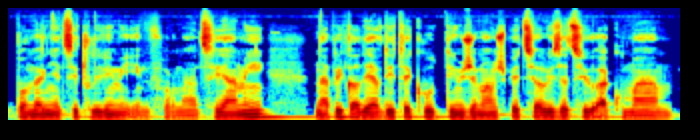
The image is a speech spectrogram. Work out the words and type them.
pomerne citlivými informáciami. Napríklad ja v Diteku tým, že mám špecializáciu, akú mám,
